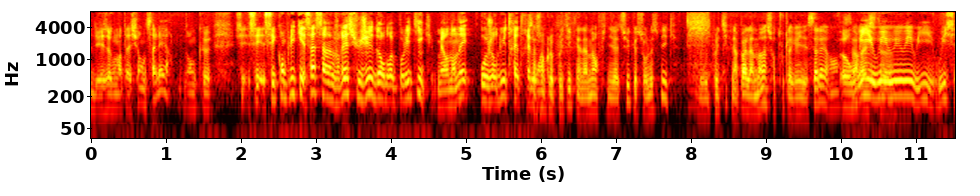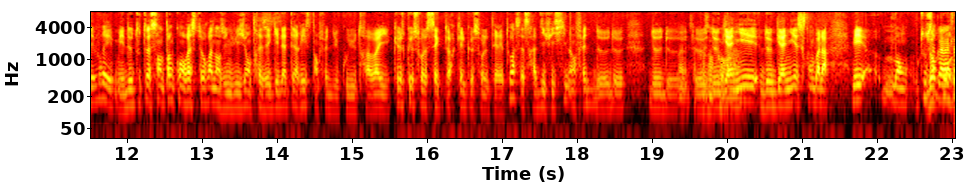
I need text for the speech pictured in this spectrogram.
Des augmentations de salaire. Donc euh, c'est compliqué. Ça, c'est un vrai sujet d'ordre politique, mais on en est aujourd'hui très très loin. Sachant que le politique n'a la main en fini là-dessus que sur le SMIC. Le politique n'a pas la main sur toute la grille des salaires. Hein. oui, oui, oui, oui, oui, oui, c'est vrai. Mais de toute façon, tant qu'on restera dans une vision très égalitariste en fait du coût du travail, quel que soit le secteur, quel que soit le territoire, ça sera difficile en fait de, de, de, de, gagner, de gagner ce combat-là. Mais bon, tout ça pour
